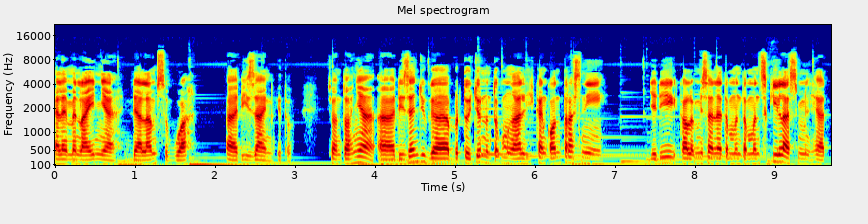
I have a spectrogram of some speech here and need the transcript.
elemen lainnya dalam sebuah uh, desain gitu. Contohnya, uh, desain juga bertujuan untuk mengalihkan kontras nih jadi kalau misalnya teman-teman sekilas melihat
